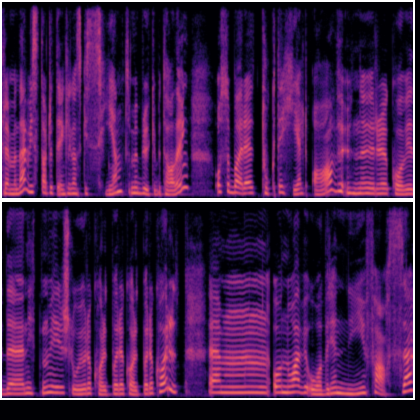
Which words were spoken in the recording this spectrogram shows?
fremme der. Vi startet egentlig ganske sent med brukerbetaling, og så bare tok det helt av under covid covid-19. Vi slo jo rekord på rekord på rekord. Um, og nå er vi over i en ny fase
